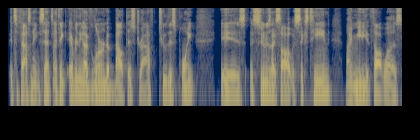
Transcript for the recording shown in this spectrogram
it's a fascinating sense. I think everything I've learned about this draft to this point is as soon as I saw it was 16, my immediate thought was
